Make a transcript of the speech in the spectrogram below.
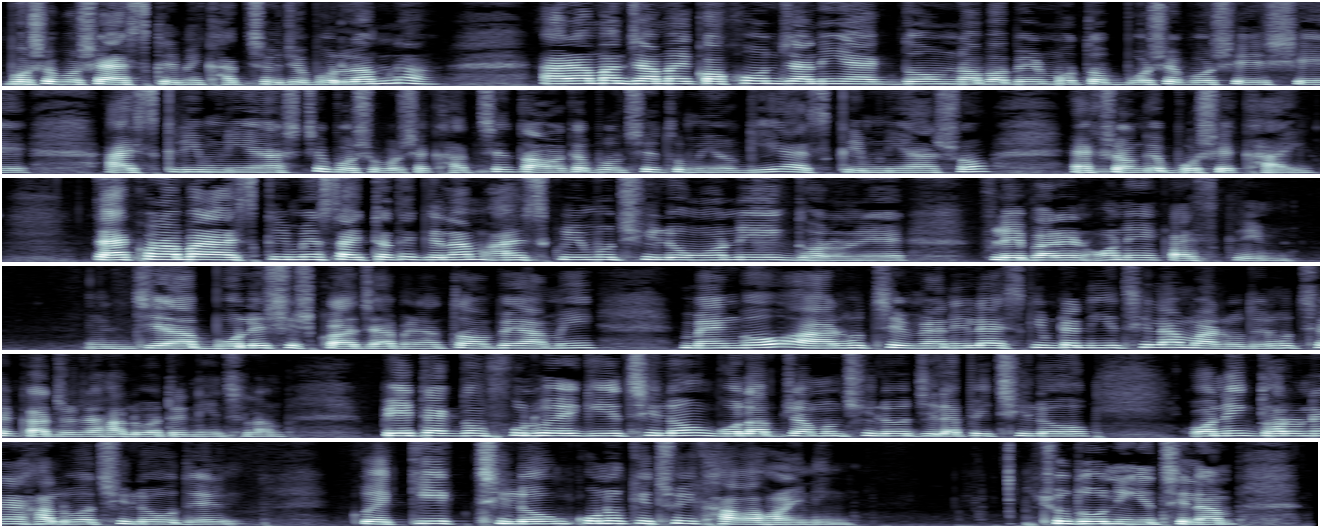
বসে বসে আইসক্রিমই খাচ্ছে, ওই যে বললাম না? আর আমার জামাই কখন জানি একদম নবাবের মতো বসে বসে সে আইসক্রিম নিয়ে আসছে, বসে বসে খাচ্ছে। তো আমাকে বলছে, তুমিও গিয়ে আইসক্রিম নিয়ে আসো, একসঙ্গে বসে খাই। তো এখন আবার আইসক্রিমের সাইডটাতে গেলাম। আইসক্রিমও ছিল অনেক ধরনের ফ্লেভারের অনেক আইসক্রিম। যা বলে শেষ করা যাবে না। তবে আমি ম্যাঙ্গো আর হচ্ছে ভ্যানিলা আইসক্রিমটা নিয়েছিলাম আর ওদের হচ্ছে গাজরের হালুয়াটা নিয়েছিলাম। পেট একদম ফুল হয়ে গিয়েছিল, গোলাপ জামুন ছিল, জিলাপি ছিল, অনেক ধরনের হালুয়া ছিল ওদের কেক ছিল, কোনো কিছুই খাওয়া হয়নি। শুধু নিয়েছিলাম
